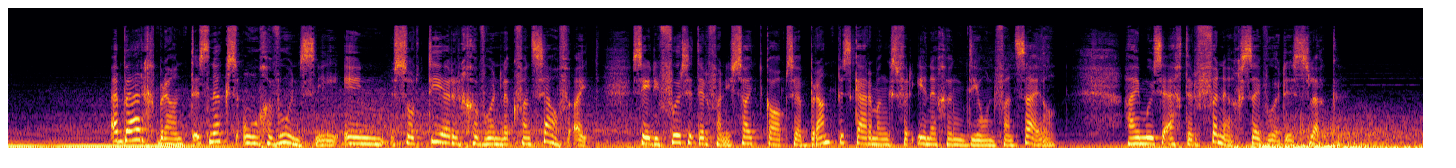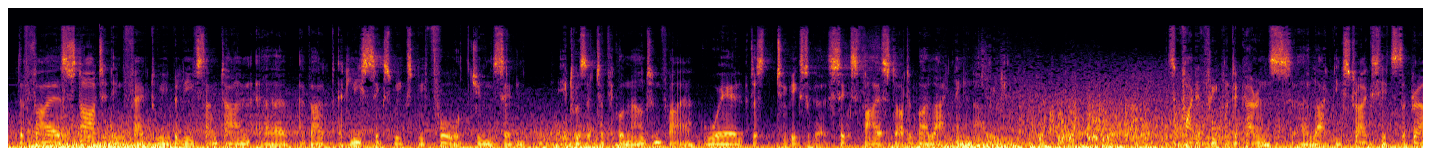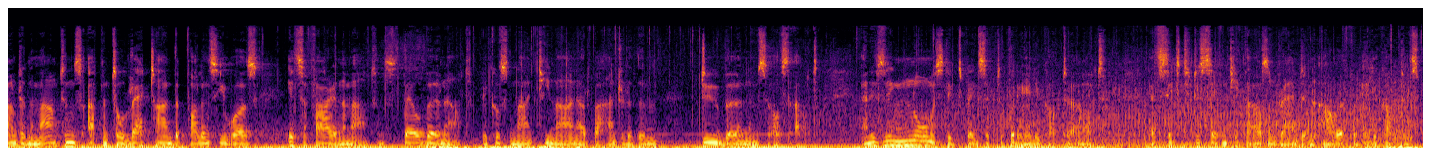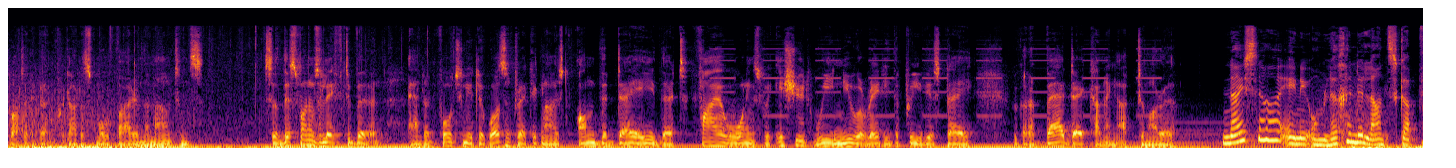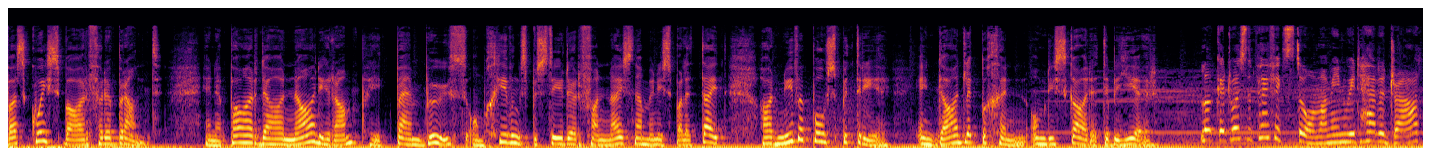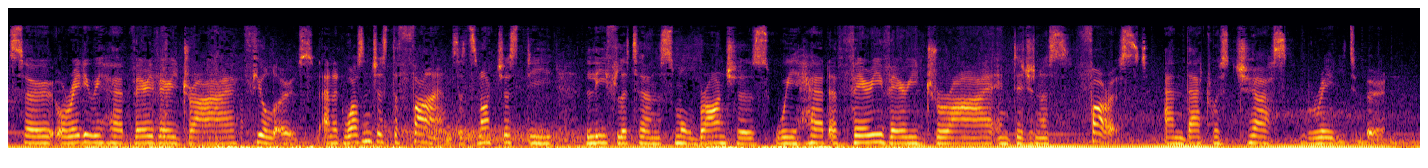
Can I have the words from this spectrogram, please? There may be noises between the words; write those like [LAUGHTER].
'n Bergbrand is niks ongewoons nie en sorteer gewoonlik van self uit, sê die voorsitter van die Suid-Kaapse Brandbeskermingsvereniging Dion van Sail. Hy moes egter vinnig sy woorde sluk. The fire started, in fact, we believe, sometime uh, about at least six weeks before June 7th. It was a typical mountain fire where just two weeks ago, six fires started by lightning in our region. It's quite a frequent occurrence. Uh, lightning strikes, hits the ground in the mountains. Up until that time, the policy was it's a fire in the mountains. They'll burn out because 99 out of 100 of them do burn themselves out. And it's enormously expensive to put a helicopter out at 60 to 70,000 rand an hour for helicopter to spot it and put out a small fire in the mountains. So this one was left to burn, and unfortunately, it wasn't recognized on the day that fire warnings were issued. We knew already the previous day we've got a bad day coming up tomorrow. Nysna en die omliggende landskap was kwesbaar vir 'n brand. En 'n paar dae na die ramp het Pam Booth, omgewingsbestuurder van Nysna munisipaliteit, haar nuwe pos betree en dadelik begin om die skade te beheer. Look, it was the perfect storm. I mean, we'd had a drought, so already we had very, very dry fuel loads. And it wasn't just the fines, it's not just the leaf litter and the small branches. We had a very, very dry indigenous forest, and that was just ready to burn.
